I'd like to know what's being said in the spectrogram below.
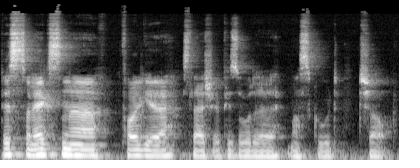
Bis zur nächsten äh, Folge slash Episode. Mach's gut. Ciao.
